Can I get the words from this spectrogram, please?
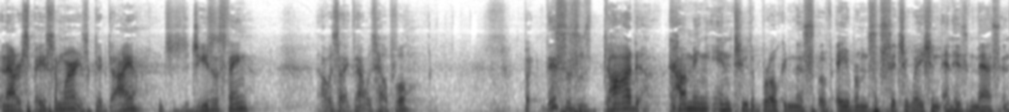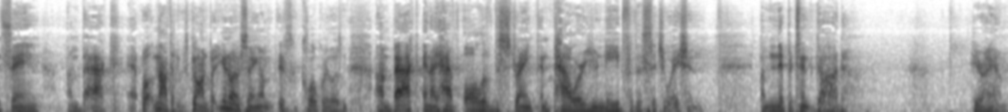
in outer space somewhere. He's a good guy. It's a Jesus thing. I was like, that was helpful. But this is God coming into the brokenness of Abram's situation and his mess and saying, I'm back. well, not that he was gone, but you know what I'm saying. I'm, it's a colloquialism. I'm back and I have all of the strength and power you need for this situation. Omnipotent God. Here I am.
